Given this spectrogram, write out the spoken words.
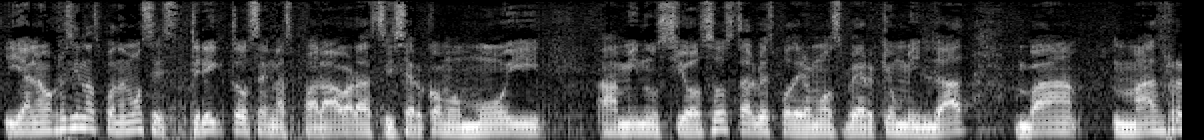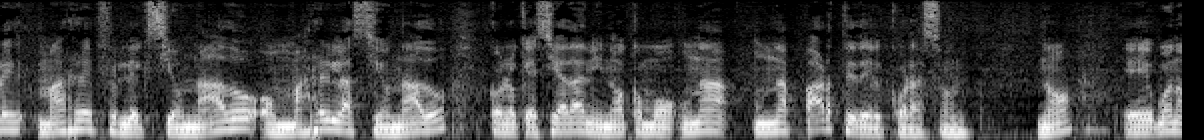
Y a lo mejor si nos ponemos estrictos en las palabras y ser como muy ah, minuciosos, tal vez podríamos ver que humildad va más, re- más reflexionado o más relacionado con lo que decía Dani, ¿no? Como una, una parte del corazón. ¿No? Eh, bueno,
